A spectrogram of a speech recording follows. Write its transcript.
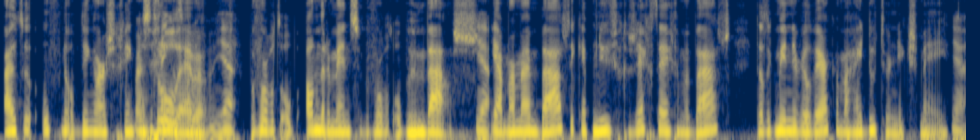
uit te oefenen op dingen waar ze geen Waar ze controle geen hebben. Ja. Bijvoorbeeld op andere mensen, bijvoorbeeld op hun baas. Ja. Ja. maar mijn baas, ik heb nu gezegd tegen mijn baas dat ik minder wil werken, maar hij doet er niks mee. Ja.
